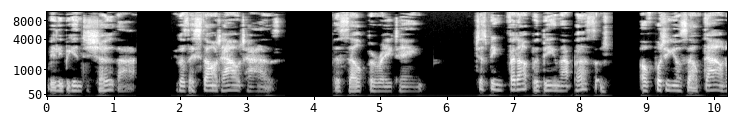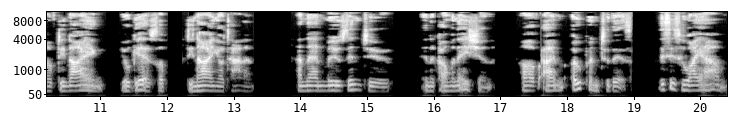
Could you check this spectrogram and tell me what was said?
really begin to show that because they start out as the self berating, just being fed up with being that person, of putting yourself down, of denying your gifts, of denying your talent, and then moves into, in the culmination of, I'm open to this. This is who I am.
